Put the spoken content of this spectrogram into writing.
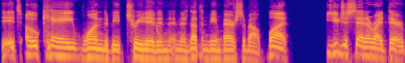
it's okay, one, to be treated and, and there's nothing to be embarrassed about. But you just said it right there.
